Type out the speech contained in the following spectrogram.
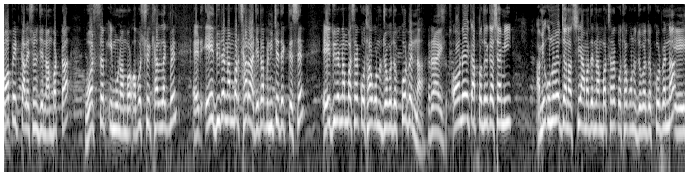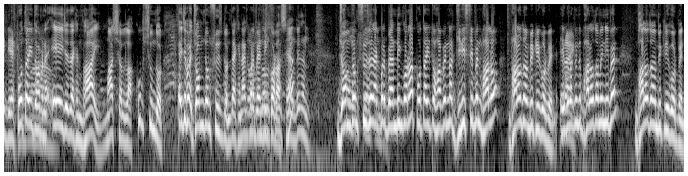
টপ এইট কালেকশনের যে নাম্বারটা হোয়াটসঅ্যাপ ইমো নাম্বার অবশ্যই খেয়াল রাখবেন। আর এই দুইটা নাম্বার ছাড়া যেটা আপনি নিচে দেখতেছেন এই দুইটা নাম্বার ছাড়া কোথাও কোনো যোগাযোগ করবেন না। Right. অনেক আপনাদের কাছে আমি আমি অনুরোধ জানাচ্ছি আমাদের নাম্বার ছাড়া কোথাও কোনো যোগাযোগ করবেন না। এই প্রতারিত হবে না। এই যে দেখেন ভাই মার্শাল্লাহ খুব সুন্দর। এই যে ভাই জমজম সুইচ দোন দেখেন একবার ব্যান্ডিং করা আছে হ্যাঁ? দেখেন। জমজম সুইজের একবার ব্র্যান্ডিং করা প্রতারিত হবেন না জিনিস নেবেন ভালো ভালো দামে বিক্রি করবেন। এগুলো কিন্তু ভালো দামে নেবেন। ভালো দামে বিক্রি করবেন।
